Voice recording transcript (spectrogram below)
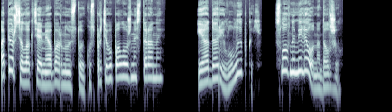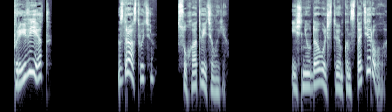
Оперся локтями о барную стойку с противоположной стороны и одарил улыбкой, словно миллион одолжил. «Привет!» «Здравствуйте», — сухо ответила я. И с неудовольствием констатировала,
